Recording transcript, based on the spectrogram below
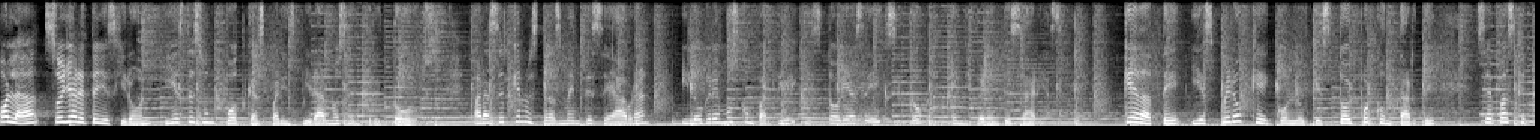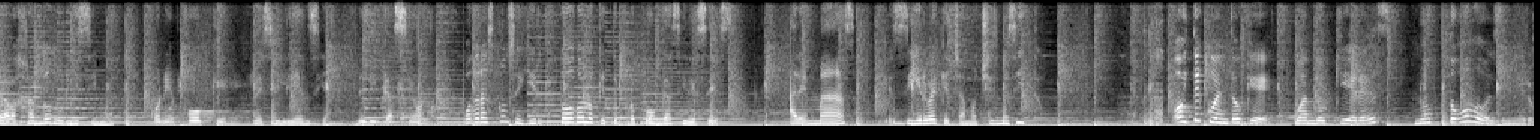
Hola, soy Arete Girón y este es un podcast para inspirarnos entre todos, para hacer que nuestras mentes se abran y logremos compartir historias de éxito en diferentes áreas. Quédate y espero que con lo que estoy por contarte sepas que trabajando durísimo, con enfoque, resiliencia, dedicación, podrás conseguir todo lo que te propongas y desees. Además, que sirve que echamos chismecito. Hoy te cuento que cuando quieres, no todo es dinero.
